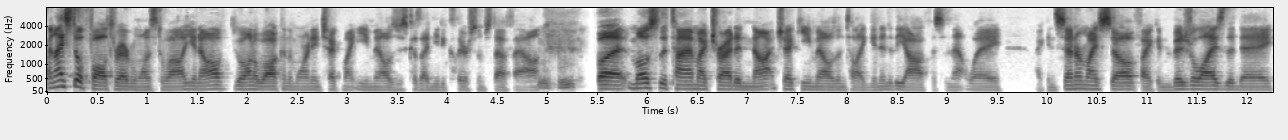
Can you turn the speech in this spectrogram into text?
And I still falter every once in a while. You know, I'll go on a walk in the morning, check my emails just because I need to clear some stuff out. Mm-hmm. But most of the time, I try to not check emails until I get into the office. And that way, I can center myself, I can visualize the day.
